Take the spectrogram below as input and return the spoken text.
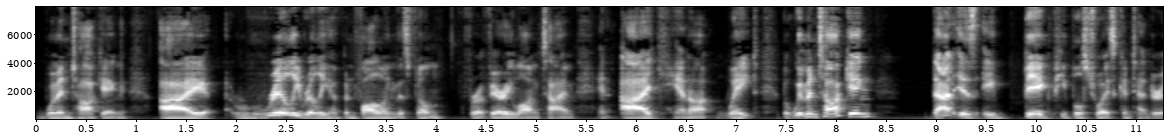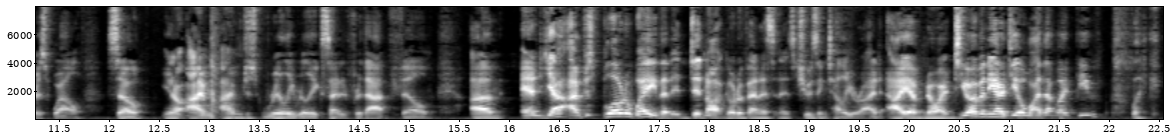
women talking. I really, really have been following this film for a very long time, and I cannot wait. But women talking, that is a big people's choice contender as well. So, you know, I'm I'm just really, really excited for that film. Um, and yeah, I'm just blown away that it did not go to Venice and it's choosing Telluride. I have no idea. Do you have any idea why that might be? like,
